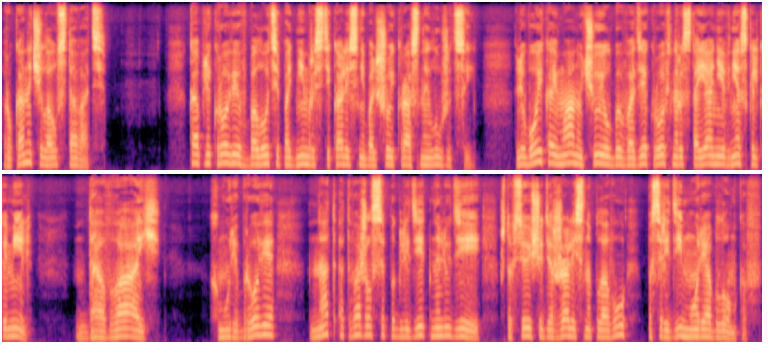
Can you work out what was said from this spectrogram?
Рука начала уставать. Капли крови в болоте под ним растекались небольшой красной лужицей. Любой кайман учуял бы в воде кровь на расстоянии в несколько миль. «Давай!» Хмуря брови, Над отважился поглядеть на людей, что все еще держались на плаву посреди моря обломков.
